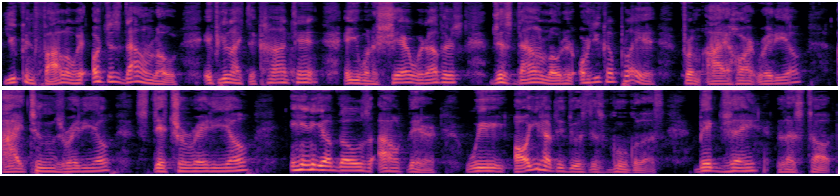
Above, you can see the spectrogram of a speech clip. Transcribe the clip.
you can follow it or just download. If you like the content and you want to share with others, just download it or you can play it from iHeartRadio, iTunes Radio, Stitcher Radio, any of those out there. We all you have to do is just Google us. Big J, let's talk.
